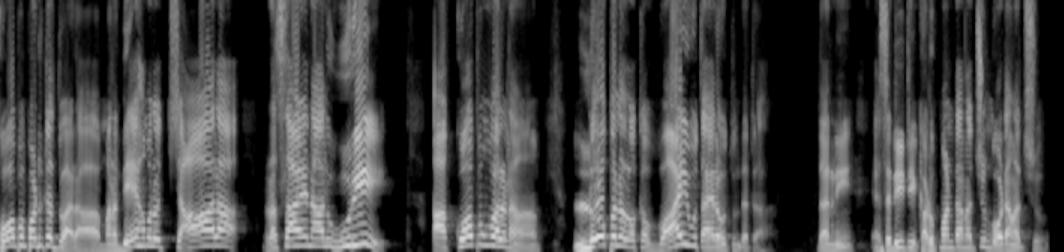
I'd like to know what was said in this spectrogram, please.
కోపపడుట ద్వారా మన దేహంలో చాలా రసాయనాలు ఊరి ఆ కోపం వలన లోపల ఒక వాయువు తయారవుతుందట. దానిని ఎసిడిటీ కడుపు మంట అనొచ్చు ఇంకోటి అనొచ్చు.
